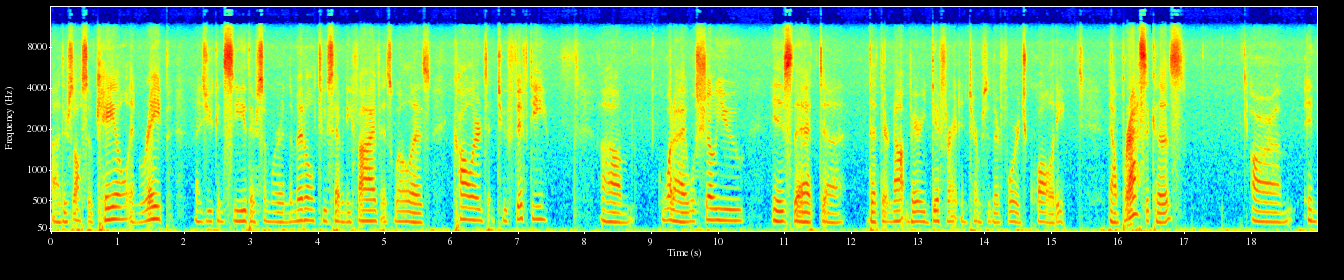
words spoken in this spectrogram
Uh, there's also kale and rape. As you can see, they're somewhere in the middle, 275, as well as collards at 250. Um, what I will show you is that uh, that they're not very different in terms of their forage quality. Now brassicas are um, in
